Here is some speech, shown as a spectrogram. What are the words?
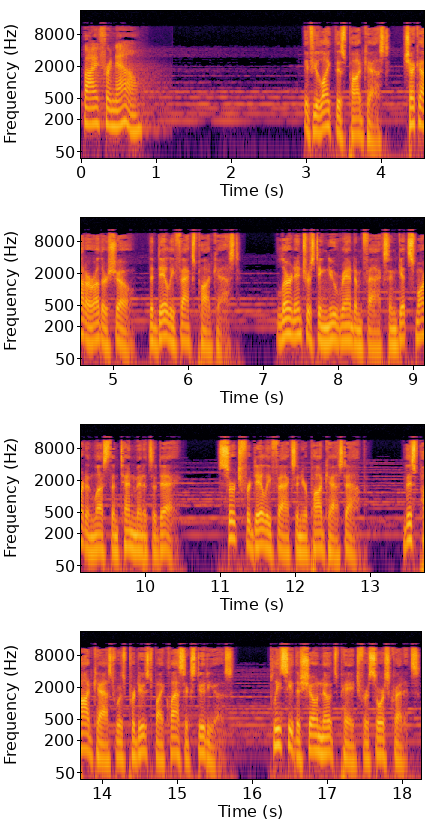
Bye for now. If you like this podcast, check out our other show, the Daily Facts Podcast. Learn interesting new random facts and get smart in less than 10 minutes a day. Search for Daily Facts in your podcast app. This podcast was produced by Klassic Studios. Please see the show notes page for source credits.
